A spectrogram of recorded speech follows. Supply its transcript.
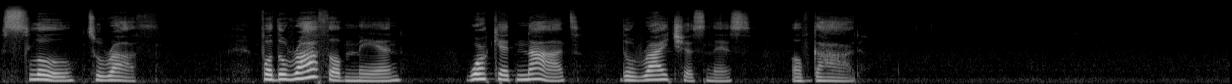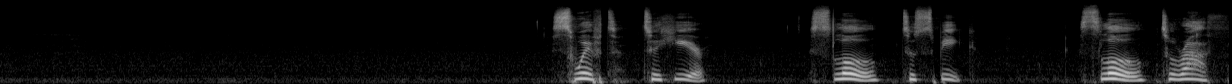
slow to wrath. For the wrath of man worketh not the righteousness of God. swift to hear, slow to speak, slow to wrath.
